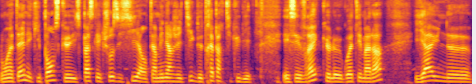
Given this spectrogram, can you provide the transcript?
lointaines et qui pensent qu'il se passe quelque chose ici en termes énergétiques de très particulier. Et c'est vrai que le Guatemala, il y a une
